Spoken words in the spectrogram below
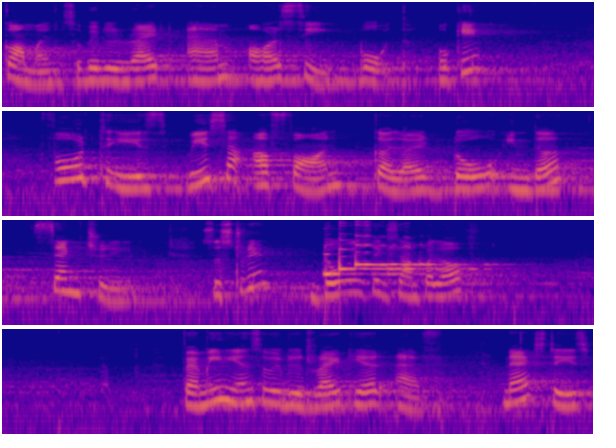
common. So we will write M or C both. Okay. Fourth is we saw a fawn colored doe in the sanctuary. So student doe is example of feminine. So we will write here F. Next is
